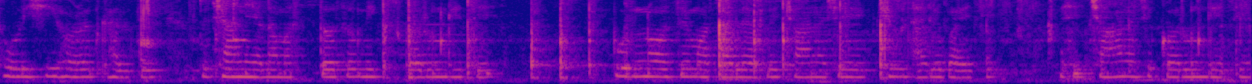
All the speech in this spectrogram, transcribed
थोडीशी हळद घालते. छान याला मस्त असं मिक्स करून घेते. पूर्ण असे मसाले आपले छान असे एकजीव झाले पाहिजे. असे छान असे करून घेते.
